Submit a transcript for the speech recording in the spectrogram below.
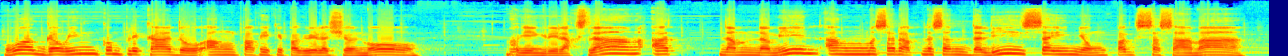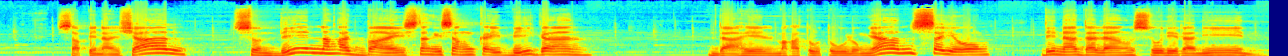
Huwag gawing komplikado ang pakikipagrelasyon mo. Maging relax lang at namnamin ang masarap na sandali sa inyong pagsasama. Sa pinansyal, sundin ang advice ng isang kaibigan dahil makatutulong yan sa iyong dinadalang suliranin.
